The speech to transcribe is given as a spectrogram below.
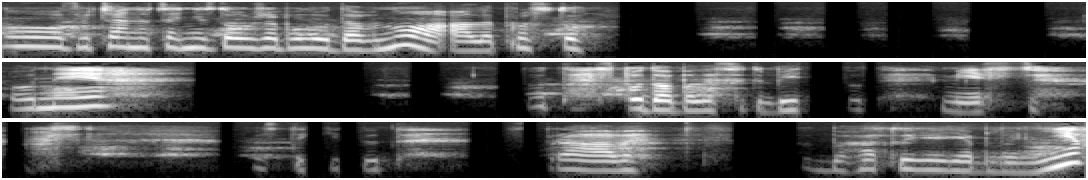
Ну, звичайно, це гніздо вже було давно, але просто вони тут сподобалося тобі тут місце. Ось, ось такі тут справи. Тут багато є яблунів.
